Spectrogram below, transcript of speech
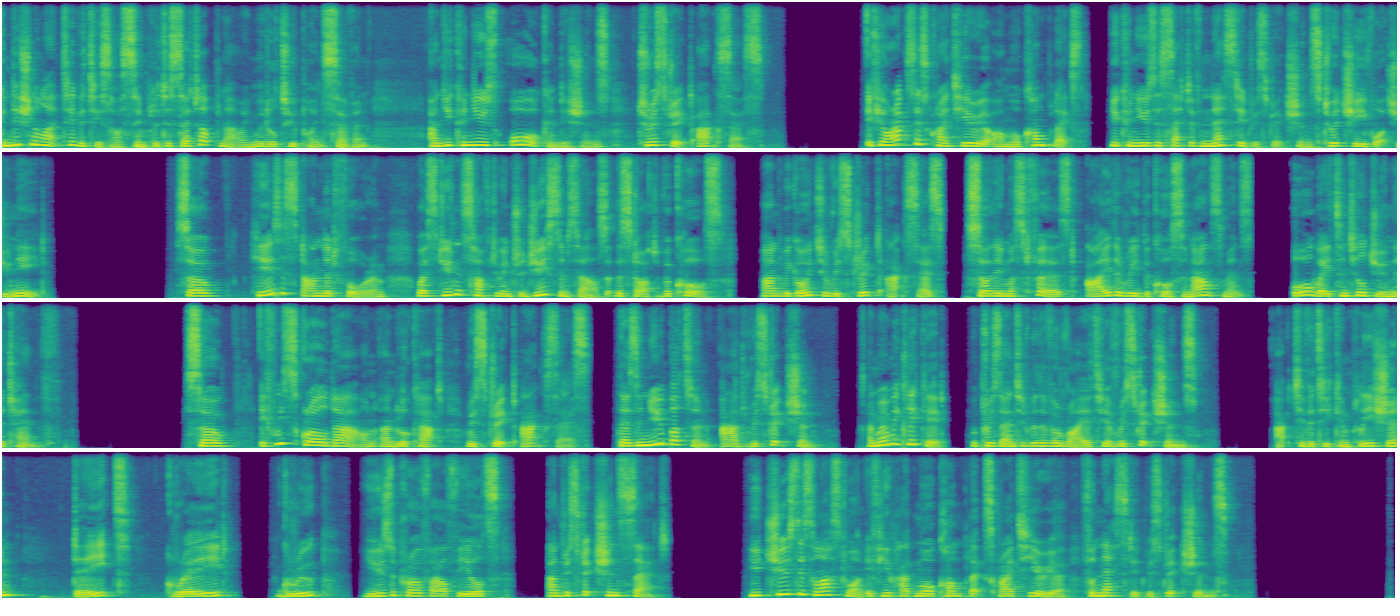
Conditional activities are simpler to set up now in Moodle 2.7 and you can use OR conditions to restrict access. If your access criteria are more complex, you can use a set of nested restrictions to achieve what you need. So, here's a standard forum where students have to introduce themselves at the start of a course and we're going to restrict access so they must first either read the course announcements or wait until June the 10th. So if we scroll down and look at Restrict Access, there's a new button, Add Restriction. And when we click it, we're presented with a variety of restrictions. Activity completion, date, grade, group, user profile fields, and restrictions set. You'd choose this last one if you had more complex criteria for nested restrictions.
